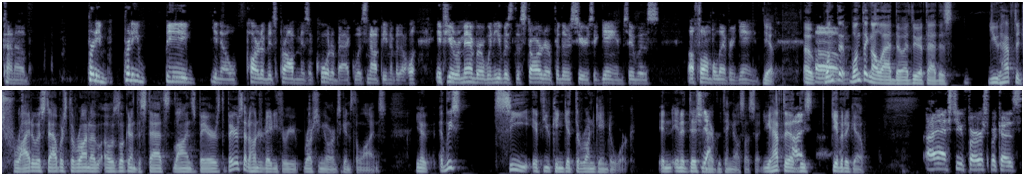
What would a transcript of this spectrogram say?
kind of pretty pretty big. You know, part of his problem as a quarterback was not being able to hold. If you remember, when he was the starter for those series of games, it was a fumble every game. Yep. Oh, um, one, th- one thing I'll add though, I do have to add this. You have to try to establish the run. I, I was looking at the stats, Lions, Bears. The Bears had 183 rushing yards against the Lions. You know, at least see if you can get the run game to work. In in addition yeah. to everything else I said, you have to at I, least give it a go. I asked you first because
